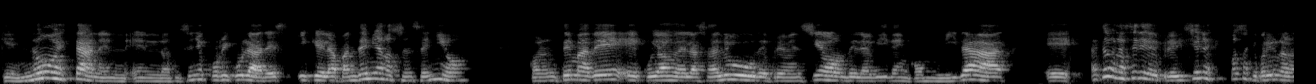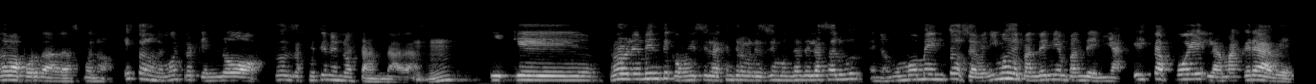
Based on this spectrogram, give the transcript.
que no están en, los diseños curriculares y que la pandemia nos enseñó con el tema de eh, cuidados de la salud, de prevención, de la vida en comunidad, eh, hay toda una serie de previsiones, cosas que por ahí uno las daba por dadas. Bueno, esto nos demuestra que no, todas esas cuestiones no están dadas. Y que probablemente, como dice la gente de la Organización Mundial de la Salud, en algún momento, o sea, venimos de pandemia en pandemia, esta fue la más grave,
